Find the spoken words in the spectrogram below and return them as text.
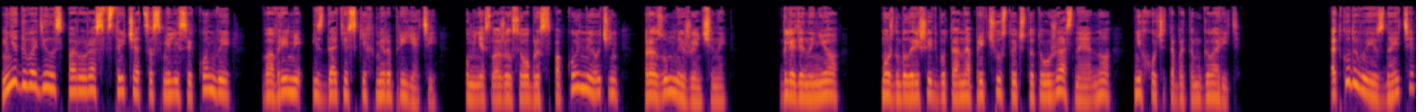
Мне доводилось пару раз встречаться с Мелиссой Конвей во время издательских мероприятий. У меня сложился образ спокойной очень разумной женщины. Глядя на нее, можно было решить, будто она предчувствует что-то ужасное, но не хочет об этом говорить. «Откуда вы ее знаете?»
